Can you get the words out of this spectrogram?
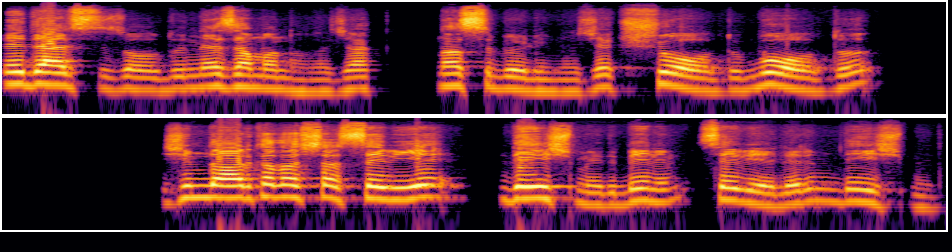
bedelsiz oldu, ne zaman olacak, nasıl bölünecek, şu oldu, bu oldu. Şimdi arkadaşlar seviye değişmedi. Benim seviyelerim değişmedi.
